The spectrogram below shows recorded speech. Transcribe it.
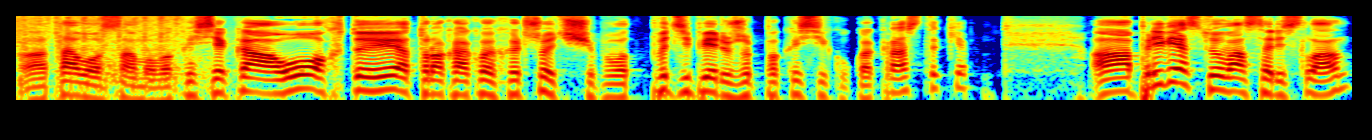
э, того самого косяка. Ох ты, Этро, какой хедшотище. Вот теперь уже по косяку как раз-таки. Э, приветствую вас, Арислан.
